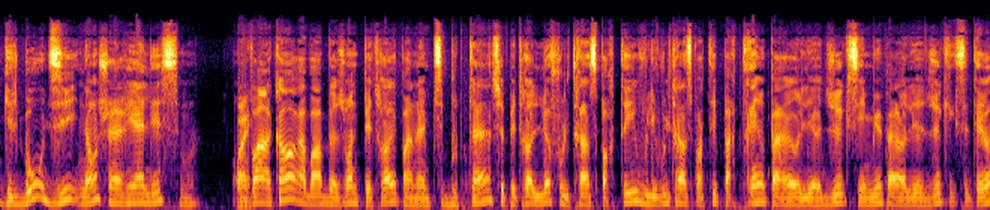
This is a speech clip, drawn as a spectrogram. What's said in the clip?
Guilbeault dit non, je suis un réaliste, moi. On va encore avoir besoin de pétrole pendant un petit bout de temps. Ce pétrole-là, il faut le transporter. Voulez-vous le transporter par train ou par oléoduc? C'est mieux par oléoduc, etc.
